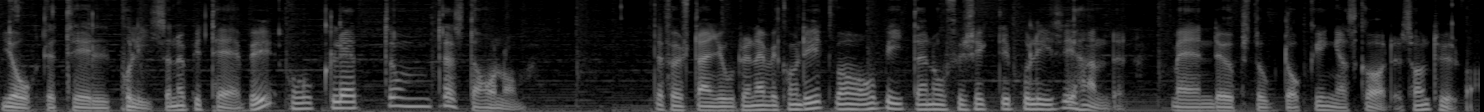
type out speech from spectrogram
Jag åkte till polisen uppe i Täby och lät dem testa honom. Det första han gjorde när vi kom dit var att bita en oförsiktig polis i handen. Men det uppstod dock inga skador som tur var.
